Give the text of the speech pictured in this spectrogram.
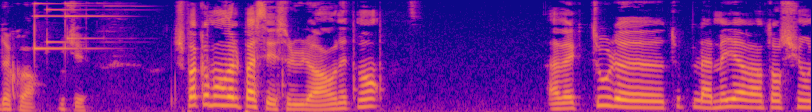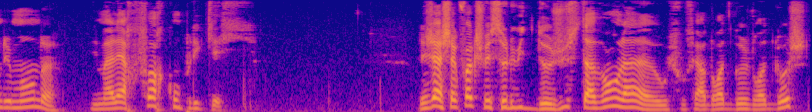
D'accord, ok. Je sais pas comment on va le passer celui-là, hein, honnêtement. Avec tout le, toute la meilleure intention du monde, il m'a l'air fort compliqué. Déjà à chaque fois que je fais celui de juste avant là, où il faut faire droite gauche droite gauche,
